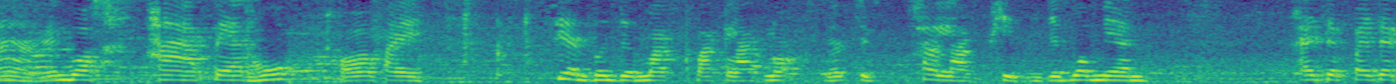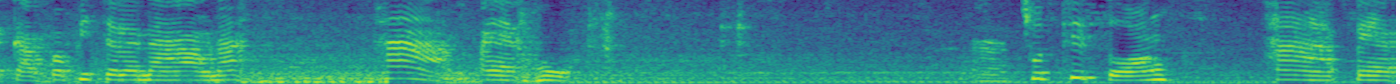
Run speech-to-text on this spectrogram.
อ่าเป็นบ่ห้าแปดหกขออภัยเสี้ยนเพิ่นจะมักปักหลักเนาะแล้วจะถ้าหลักผิดจะบ่แมนใครจะไปจะกลับก็พิจารณาเอานะห้าแปดหกชุดที่สองห้าแปด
